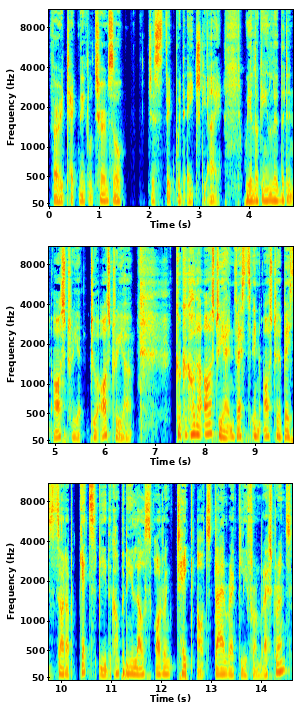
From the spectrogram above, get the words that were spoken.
Very technical term, so just stick with HDI. We are looking a little bit in Austria to Austria. Coca-Cola Austria invests in Austria-based startup Gatsby. The company allows ordering takeouts directly from restaurants.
